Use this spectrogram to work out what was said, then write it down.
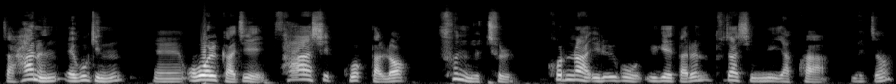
자, 한은 외국인 5월까지 49억 달러 순유출 코로나19 위기에 따른 투자 심리 약화였죠.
